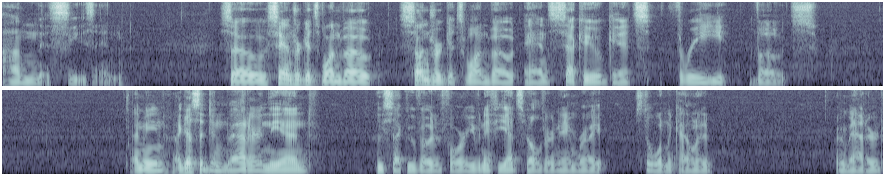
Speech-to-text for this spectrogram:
on this season. So Sandra gets one vote, Sundra gets one vote, and Sekou gets three votes. I mean, I guess it didn't matter in the end who Sekou voted for, even if he had spelled her name right. Still wouldn't have counted. Or mattered.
